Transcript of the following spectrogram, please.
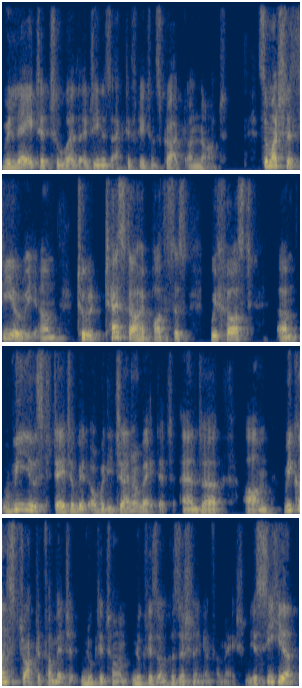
related to whether a gene is actively transcribed or not. So much the theory. Um, to test our hypothesis, we first um, reused data we had already generated and uh, um, reconstructed from it nucleosome, positioning information. You see here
